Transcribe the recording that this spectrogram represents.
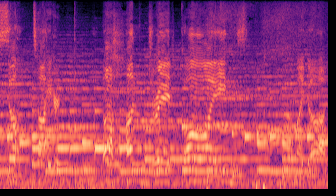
so tired. A hundred coins! Oh my god.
